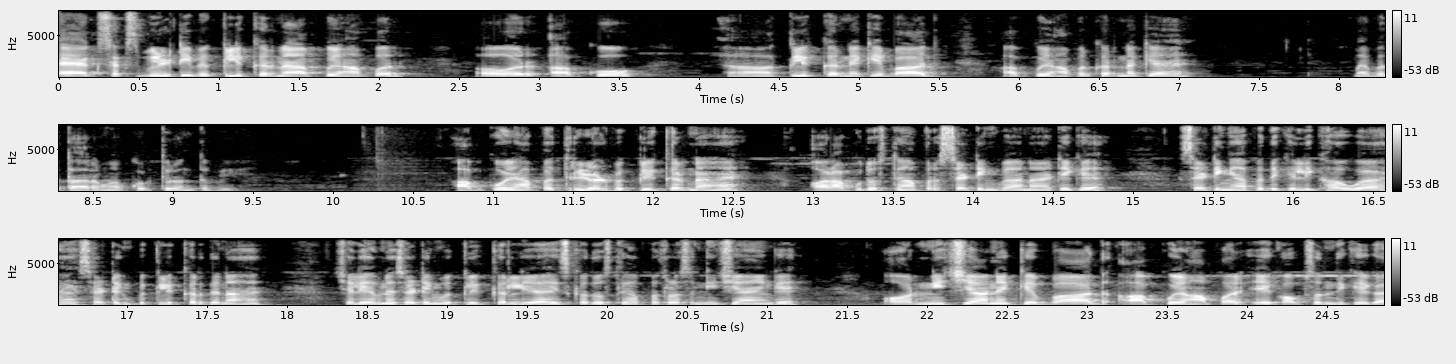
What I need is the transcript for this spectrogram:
एक्सेसिबिलिटी पे क्लिक करना है आपको यहाँ पर और आपको क्लिक करने के बाद आपको यहाँ पर करना क्या है? मैं बता रहा हूँ आपको तुरंत अभी। आपको यहाँ पर थ्री डॉट पर क्लिक करना है और आपको दोस्तों यहाँ पर सेटिंग पे आना है, ठीक है? सेटिंग यहाँ पर देखिए लिखा हुआ है सेटिंग पे क्लिक कर देना है। चलिए हमने सेटिंग पे क्लिक कर लिया है। इसका दोस्तों यहाँ पर थोड़ा सा नीचे आएँगे और नीचे आने के बाद आपको यहाँ पर एक ऑप्शन दिखेगा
